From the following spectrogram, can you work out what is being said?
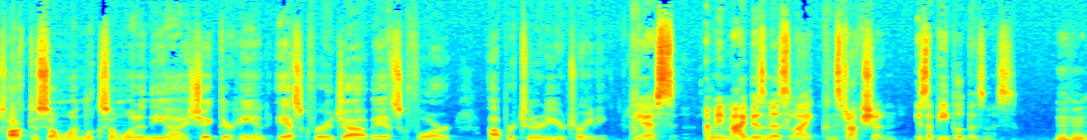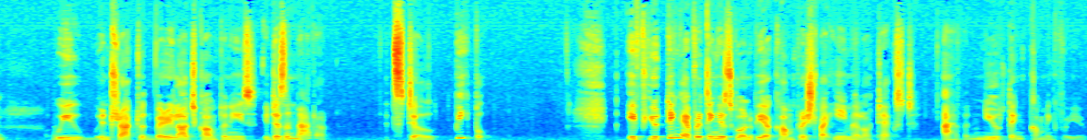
talk to someone, look someone in the eye, shake their hand, ask for a job, ask for opportunity or training. Yes. I mean, my business, like construction, is a people business. Mm-hmm. We interact with very large companies. It doesn't matter. It's still people. If you think everything is going to be accomplished by email or text, I have a new thing coming for you.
